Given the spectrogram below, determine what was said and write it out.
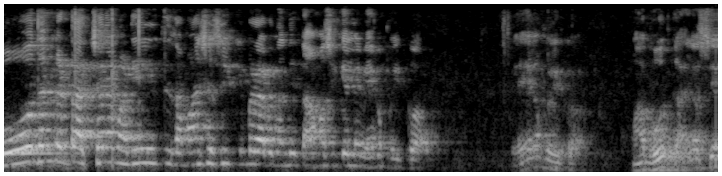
ബോധം കെട്ട അച്ഛനെ മടിയിൽ സമാശ്വസിക്കുമ്പോഴാണ് നന്ദി താമസിക്കല്ലേ? വേഗം പോയിക്കോ. വേഗം പോയിക്കോ. മാഭൂത് കാലസ്യ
